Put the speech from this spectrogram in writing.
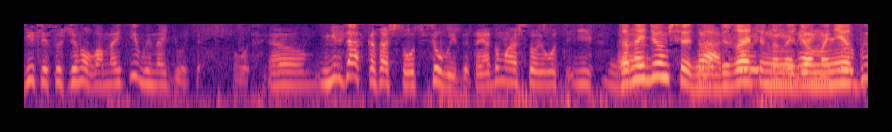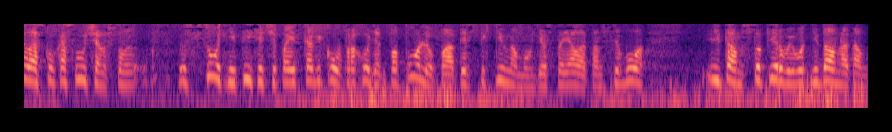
Если суждено вам найти, вы найдете. Вот. Э, нельзя сказать, что вот все выбито. Я думаю, что вот и... Да э, найдем сегодня, да, обязательно что найдем монет. Было сколько случаев, что сотни, тысячи поисковиков проходят по полю, по перспективному, где стояло там село. И там 101 вот недавно там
